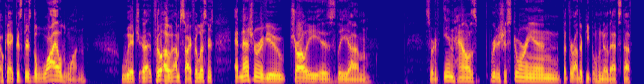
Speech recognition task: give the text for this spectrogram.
Okay, because there's the wild one, which uh, for oh, I'm sorry for listeners at National Review. Charlie is the um, sort of in-house British historian, but there are other people who know that stuff.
